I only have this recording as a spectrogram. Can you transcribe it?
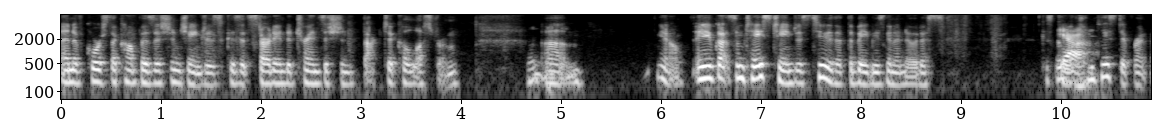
and of course the composition changes because it's starting to transition back to colostrum mm-hmm. um, you know and you've got some taste changes too that the baby's going to notice because colostrum yeah. tastes different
